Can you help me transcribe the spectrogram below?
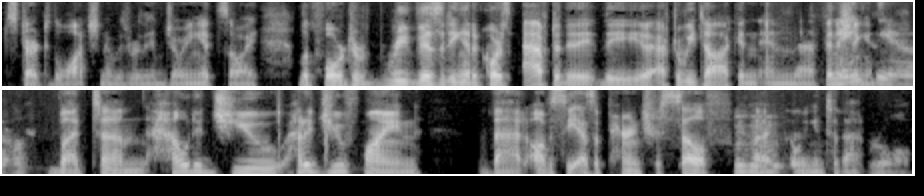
start to the watch and i was really enjoying it so i look forward to revisiting it of course after the the after we talk and and uh, finishing Thank it you. but um how did you how did you find that obviously as a parent yourself uh, Mhm. going into that role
